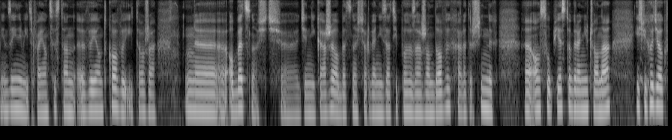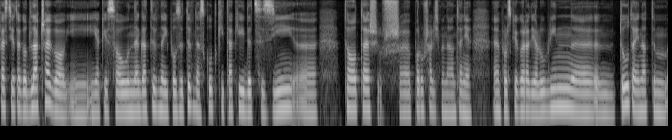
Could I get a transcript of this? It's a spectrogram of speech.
między innymi trwający stan wyjątkowy i to, że e, obecność dziennikarzy, obecność organizacji pozarządowych, ale też innych osób jest ograniczona. Jeśli chodzi o kwestię tego, dlaczego i jakie są negatywne i pozytywne skutki takiej decyzji, to też już poruszaliśmy na antenie Polskiego Radia Lublin. Tutaj nad tym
